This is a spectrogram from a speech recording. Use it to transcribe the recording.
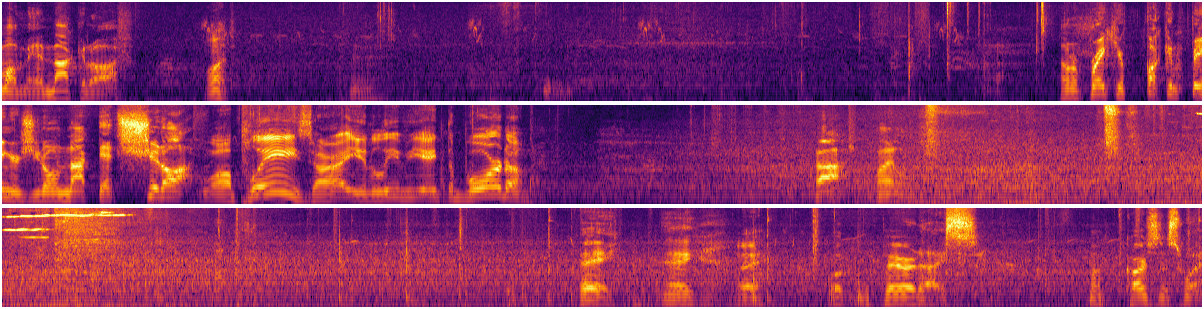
Come on, man, knock it off. What? I'm gonna break your fucking fingers. You don't knock that shit off. Well, please, all right? You'd alleviate the boredom. Ah, finally. Hey, Hey, Hey. welcome to paradise. Come on, car's this way.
